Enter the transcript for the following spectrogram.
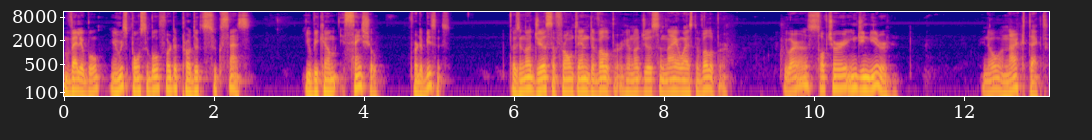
valuable and responsible for the product's success. You become essential for the business. Because you're not just a front end developer, you're not just an iOS developer. You are a software engineer, you know, an architect.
